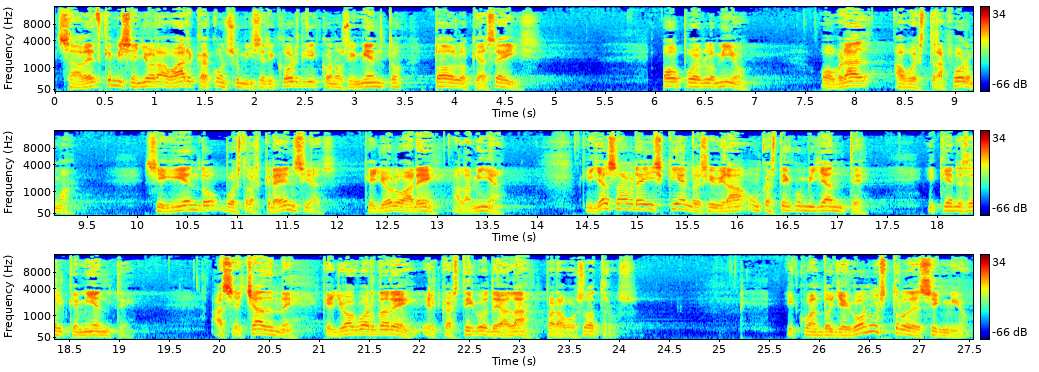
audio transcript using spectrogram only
Sabed que mi Señor abarca con su misericordia y conocimiento todo lo que hacéis. Oh pueblo mío, obrad a vuestra forma, siguiendo vuestras creencias, que yo lo haré a la mía. Y ya sabréis quién recibirá un castigo humillante y quién es el que miente. Acechadme, que yo aguardaré el castigo de Alá para vosotros. Y cuando llegó nuestro designio,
